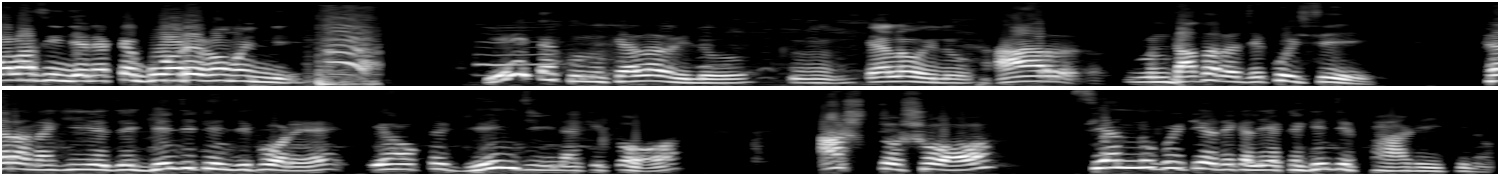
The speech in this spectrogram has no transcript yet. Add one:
বল আছিন যেন একটা গোয়ারের সমান্য এটা কোনো খেলা হইল? খেলা হইল। আর দাদারা যে কইছে হেরা নাকি এই যে গেঞ্জি টেঞ্জি পরে এ একটা গেঞ্জি নাকি তো আষ্টশো ছিয়ানব্বই টাকা একটা গেঞ্জি ফাড়ি কিনা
